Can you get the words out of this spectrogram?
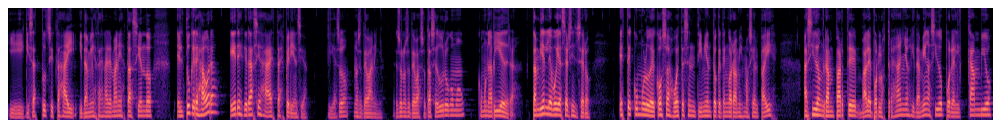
Y quizás tú si estás ahí y también estás en Alemania, estás haciendo el tú que eres ahora, eres gracias a esta experiencia. Y eso no se te va, niño. Eso no se te va, eso te hace duro como, como una piedra. También le voy a ser sincero este cúmulo de cosas o este sentimiento que tengo ahora mismo hacia el país ha sido en gran parte, vale, por los tres años y también ha sido por el cambio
